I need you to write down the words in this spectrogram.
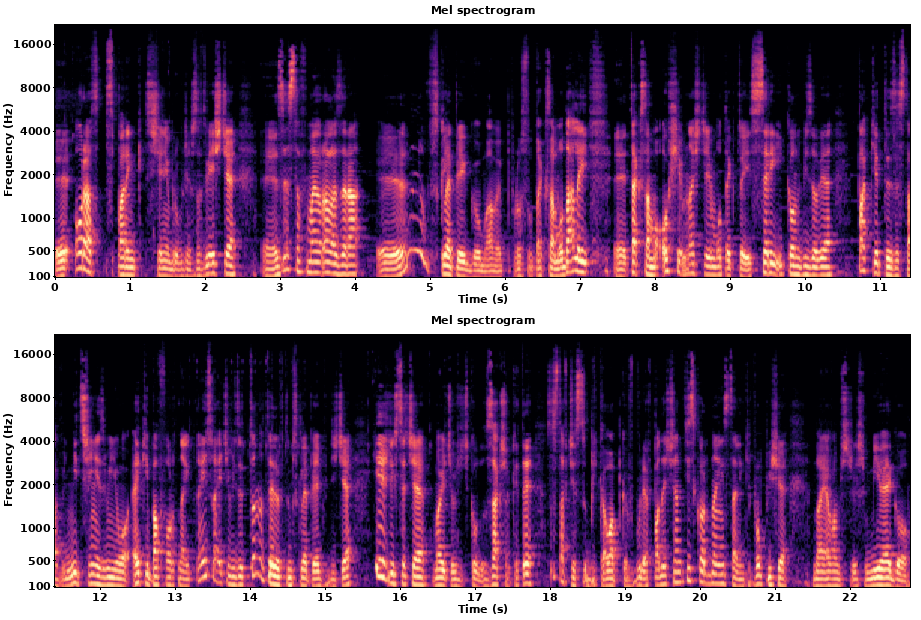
e, oraz sparring z sieniem również za 200. E, zestaw Majora Lazera, no w sklepie go mamy po prostu tak samo dalej. E, tak samo 18 emotek tutaj z serii ikon widzowie. Pakiety, zestawy, nic się nie zmieniło, ekipa Fortnite. No i słuchajcie, widzę to na tyle w tym sklepie, jak widzicie. Jeżeli chcecie, możecie użyć kodu ZAKSZAKETY, zostawcie subika, łapkę w górę, wpadajcie na Discord, na Insta, linki w opisie. No a ja Wam życzę miłego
